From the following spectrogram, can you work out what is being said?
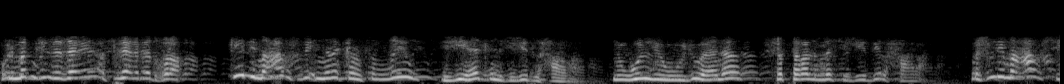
ولما تمشي للجزائر تصلي على بلاد أخرى. كاين ما عرفش باننا كنصليو جهة المسجد الحرام نولي وجوهنا شطر المسجد الحرام واش اللي ما عرفش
